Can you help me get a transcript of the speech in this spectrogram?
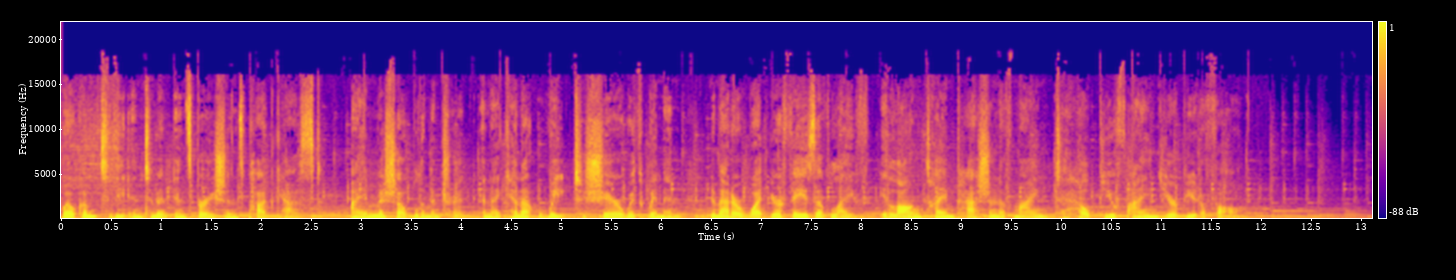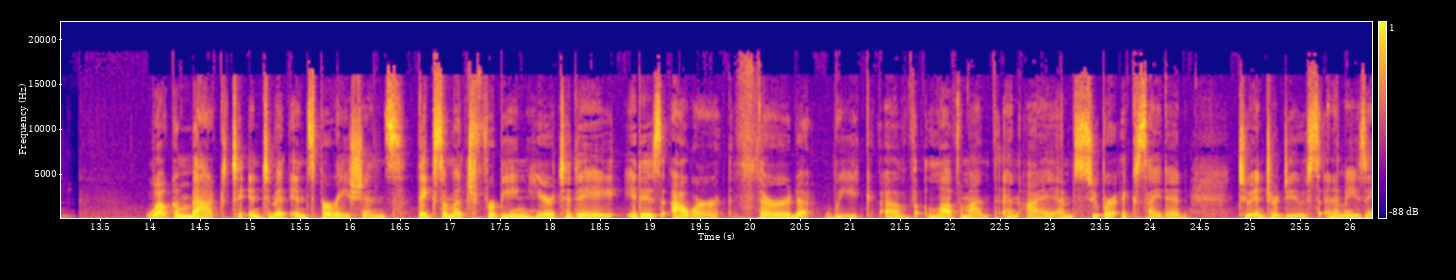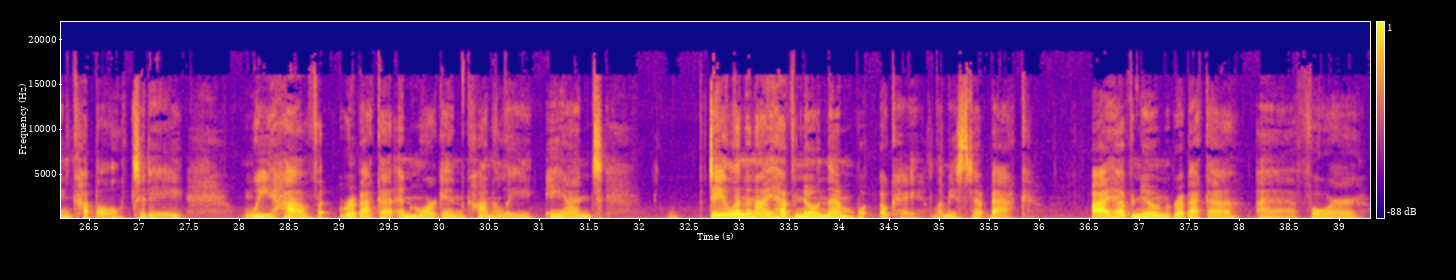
Welcome to the Intimate Inspirations Podcast. I am Michelle Blumentritt, and I cannot wait to share with women, no matter what your phase of life, a longtime passion of mine to help you find your beautiful. Welcome back to Intimate Inspirations. Thanks so much for being here today. It is our third week of Love Month, and I am super excited to introduce an amazing couple today we have Rebekah and Morgan Connolly, and Dalen and I have known them. Okay, let me step back. I have known Rebekah uh, for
